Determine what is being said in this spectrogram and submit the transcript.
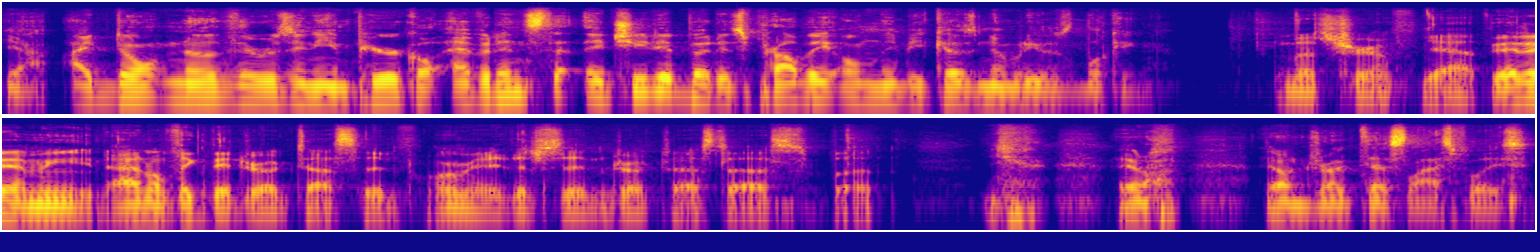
Yeah, I don't know that there was any empirical evidence that they cheated, but it's probably only because nobody was looking. That's true. Yeah, they didn't- I mean, I don't think they drug tested, or maybe they just didn't drug test us. But They don't. They don't drug test last place.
